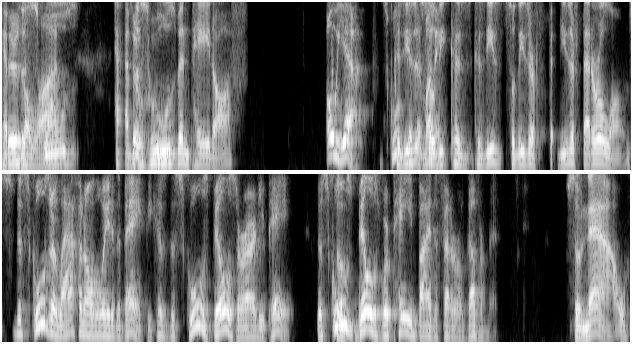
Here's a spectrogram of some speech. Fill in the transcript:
have There's the a lot. schools have So the schools who- been paid off? Oh yeah, schools Because these are so because because these so these are these are federal loans. the schools are laughing all the way to the bank because the schools' bills are already paid. The schools' bills were paid by the federal government. So now,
